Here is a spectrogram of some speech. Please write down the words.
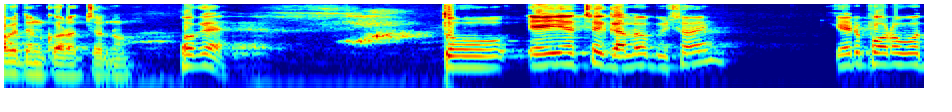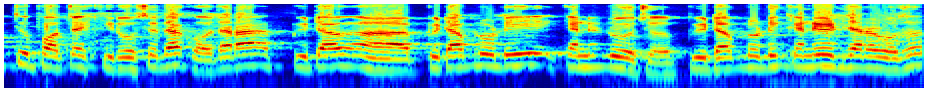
আবেদন করার জন্য। ওকে তো এই হচ্ছে গেল বিষয়। এর পরবর্তী পর্যায়ে কী রয়েছে? দেখো, যারা পিডা পিডাব্লিউডি ক্যান্ডিডেট রয়েছে পিডাব্লিউডি ক্যান্ডিডেট যারা রয়েছে,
